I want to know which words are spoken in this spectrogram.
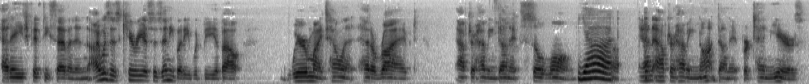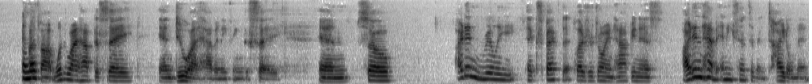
at age 57. And I was as curious as anybody would be about where my talent had arrived after having done it so long. Yeah. Uh, and after having not done it for 10 years, and I thought, what do I have to say? And do I have anything to say? And so I didn't really expect that pleasure, joy, and happiness I didn't have any sense of entitlement.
